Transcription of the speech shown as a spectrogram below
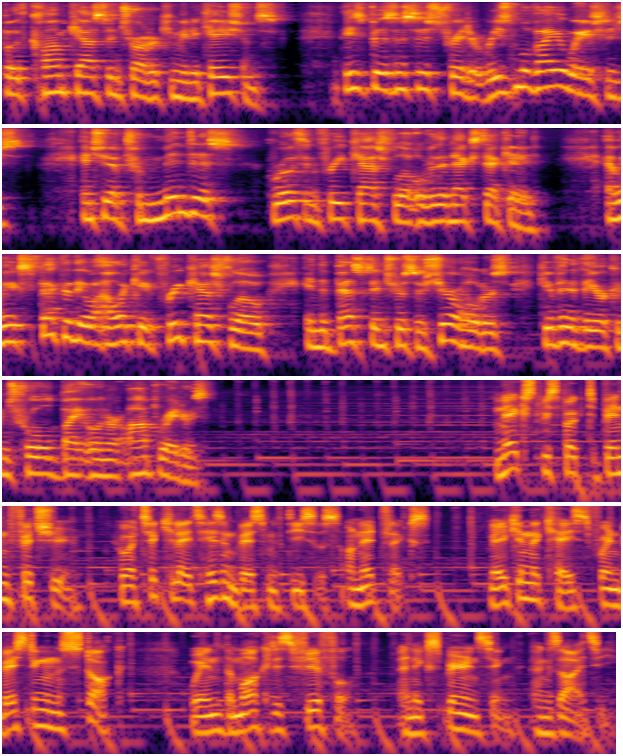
both Comcast and Charter Communications. These businesses trade at reasonable valuations and should have tremendous growth in free cash flow over the next decade. And we expect that they will allocate free cash flow in the best interest of shareholders, given that they are controlled by owner operators. Next, we spoke to Ben Fitzhugh, who articulates his investment thesis on Netflix, making the case for investing in the stock when the market is fearful and experiencing anxiety.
